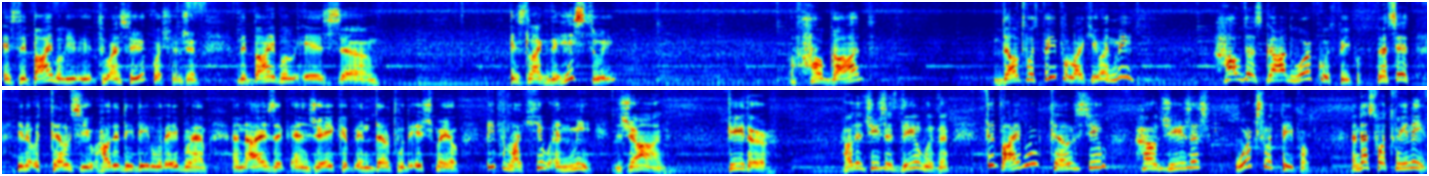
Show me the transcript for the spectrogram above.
is the Bible. You, to answer your question, Jim, the Bible is um, is like the history of how God dealt with people like you and me. How does God work with people? That's it. You know, it tells you how did he deal with Abraham and Isaac and Jacob and dealt with Ishmael. People like you and me, John, Peter. How did Jesus deal with them? The Bible tells you how Jesus works with people. And that's what we need.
